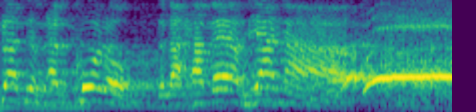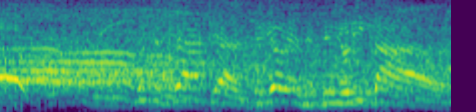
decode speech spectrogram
gracias al coro de la Javeriana. Muchas gracias, señores y señoritas.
